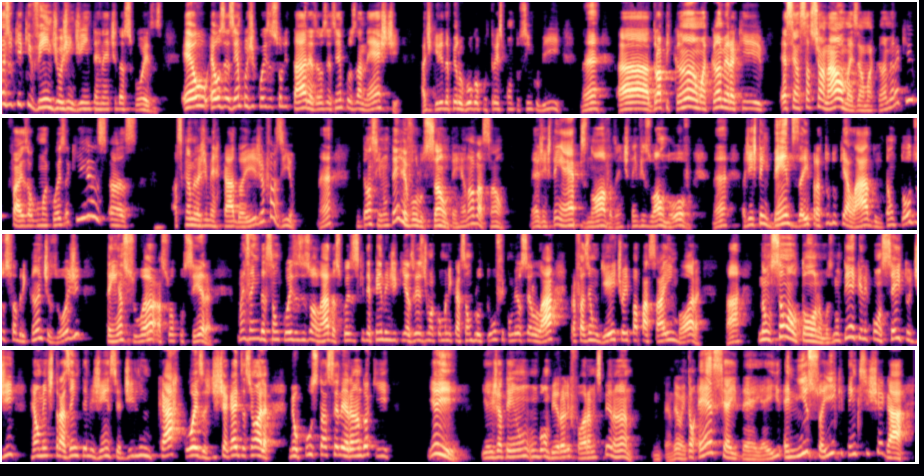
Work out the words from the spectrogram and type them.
Mas o que, que vende hoje em dia a internet das coisas? É, o, é os exemplos de coisas solitárias, é os exemplos da Nest, adquirida pelo Google por 3,5 bi, né? a Dropcam, uma câmera que é sensacional, mas é uma câmera que faz alguma coisa que as, as, as câmeras de mercado aí já faziam. Né? Então, assim, não tem revolução, tem renovação. Né? A gente tem apps novas, a gente tem visual novo, né? a gente tem bands aí para tudo que é lado. Então, todos os fabricantes hoje têm a sua, a sua pulseira. Mas ainda são coisas isoladas, coisas que dependem de que, às vezes, de uma comunicação Bluetooth com o meu celular para fazer um gateway para passar e ir embora. Tá? Não são autônomos, não tem aquele conceito de realmente trazer inteligência, de linkar coisas, de chegar e dizer assim, olha, meu pulso está acelerando aqui. E aí? E aí já tem um, um bombeiro ali fora me esperando. Entendeu? Então, essa é a ideia. É nisso aí que tem que se chegar.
